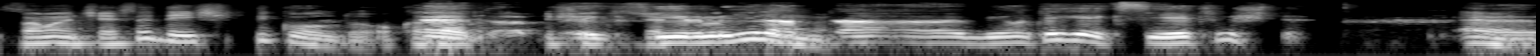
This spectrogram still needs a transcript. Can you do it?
zaman içerisinde değişiklik oldu. O kadar evet, eksi 20 değil hatta e, BioNTech eksi 70'ti. Evet.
